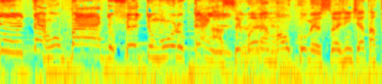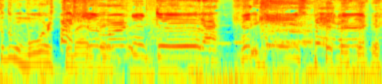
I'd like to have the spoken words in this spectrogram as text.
assim, derrubado, feito muro caído. A semana né? mal começou, a gente já tá tudo morto, A né, velho? semana inteira fiquei esperando.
